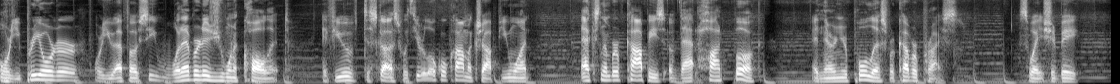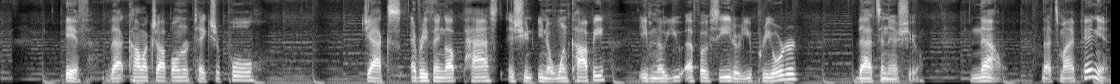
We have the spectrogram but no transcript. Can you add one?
or you pre order, or you FOC, whatever it is you want to call it, if you've discussed with your local comic shop, you want X number of copies of that hot book, and they're in your pull list for cover price. That's the way it should be. If that comic shop owner takes your pull, jacks everything up past issue, you know, one copy, even though you FOC'd or you pre-ordered, that's an issue. Now, that's my opinion.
